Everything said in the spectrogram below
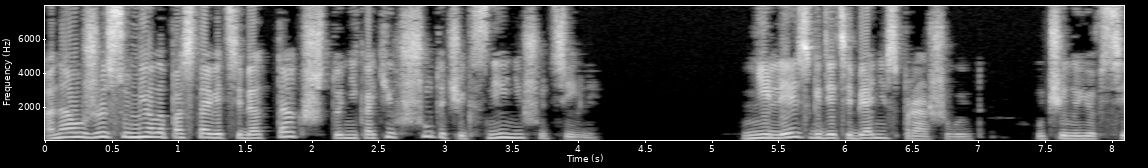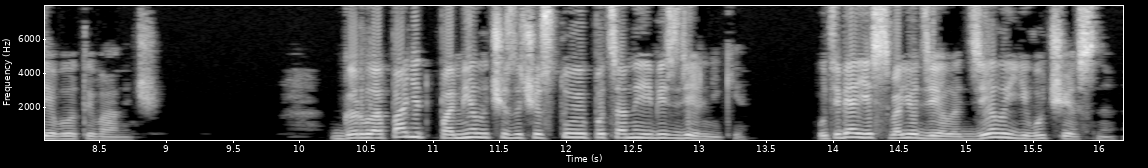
она уже сумела поставить себя так, что никаких шуточек с ней не шутили. «Не лезь, где тебя не спрашивают», — учил ее Всеволод Иванович. Горлопанят по мелочи зачастую пацаны и бездельники — у тебя есть свое дело, делай его честно.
